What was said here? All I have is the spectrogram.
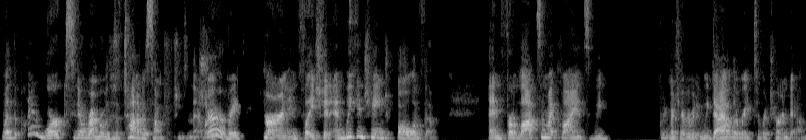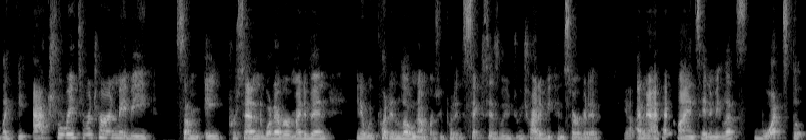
when the plan works, you know, remember there's a ton of assumptions in there, sure. right? Rates, turn, inflation, and we can change all of them. And for lots of my clients, we pretty much everybody, we dial the rates of return down. Like the actual rates of return, maybe some 8%, whatever it might have been. You know, we put in low numbers, we put in sixes, we, we try to be conservative. Yep. I mean, I've had clients say to me, let's, what's the,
